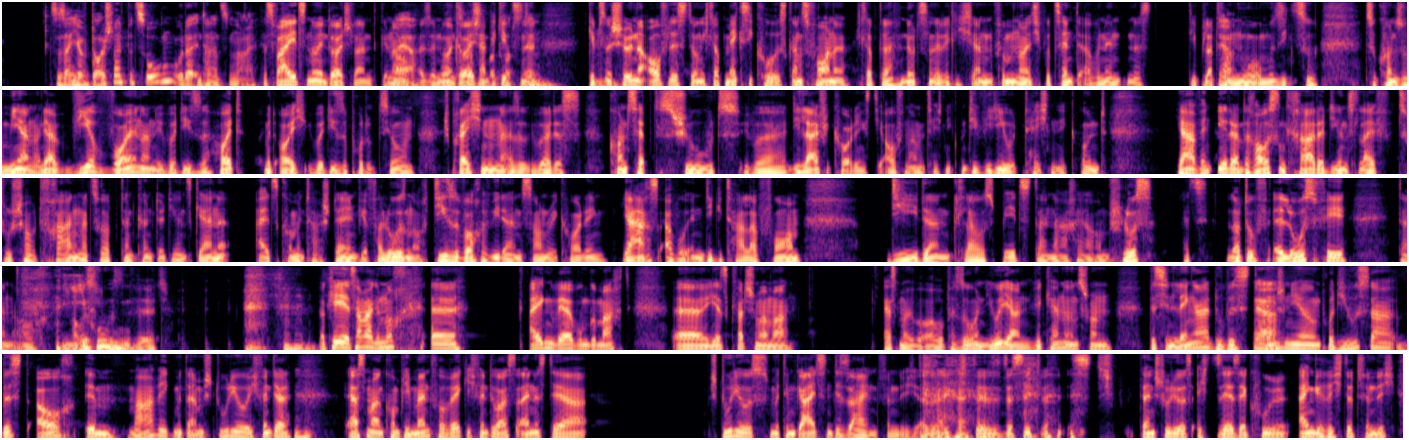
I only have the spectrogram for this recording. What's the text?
Ist das eigentlich auf Deutschland bezogen oder international? Das war jetzt nur in Deutschland, genau. Ah ja. Also nur in krass, Deutschland. Da gibt es eine, gibt's eine mhm. schöne Auflistung. Ich glaube, Mexiko ist ganz vorne. Ich glaube, da nutzen wirklich dann 95 Prozent der Abonnenten das, die Plattform ja. nur, um Musik zu, zu konsumieren. Und ja, wir wollen dann über diese, heute mit euch über diese Produktion sprechen, also über das Konzept des Shoots, über die Live-Recordings, die Aufnahmetechnik und die Videotechnik. Und ja, wenn ihr da draußen gerade, die uns live zuschaut, Fragen dazu habt, dann könnt ihr die uns gerne als Kommentar stellen. Wir verlosen auch diese Woche wieder ein Sound Recording Jahresabo in digitaler Form, die dann Klaus Beetz dann nachher am Schluss als Lotto äh, Losfee dann auch auslosen wird. Okay, jetzt haben wir genug äh, Eigenwerbung gemacht. Äh, jetzt quatschen wir mal erstmal über eure Person. Julian, wir kennen uns schon ein bisschen länger. Du bist ja. Engineer und Producer, bist auch im Marweg mit deinem Studio. Ich finde ja mhm. erstmal ein Kompliment vorweg. Ich finde, du hast eines der Studios mit dem geilsten Design, finde ich. Also wirklich, das, das sieht, ist, dein Studio ist echt sehr, sehr cool eingerichtet, finde ich.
